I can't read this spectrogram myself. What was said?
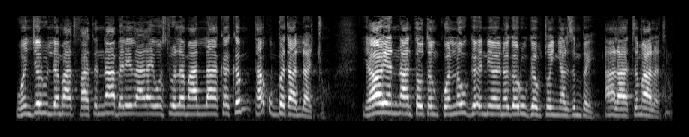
ወንጀሉን ለማጥፋትና በሌላ ላይ ወስዶ ለማላከክም ታቁበታላችሁ። ያው የእናንተው ተንኮል ነው ነገሩ ገብቶኛል ዝንበይ አላት ማለት ነው።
